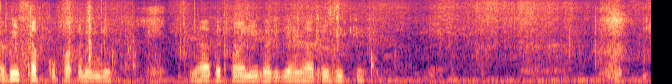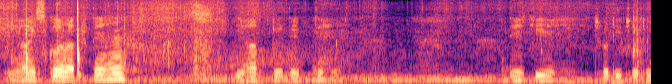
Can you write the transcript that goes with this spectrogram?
अभी सबको पकड़ेंगे। यहाँ पे पानी भर गया, यहाँ पे भी यहाँ इसको रखते हैं। यहाँ पे देखते हैं। देखिए छोटी छोटी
